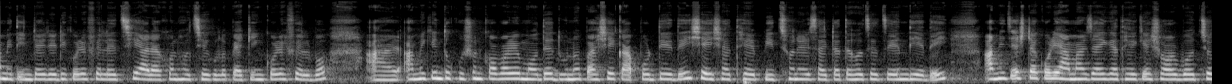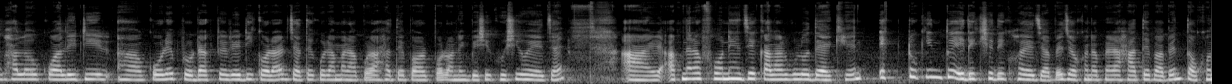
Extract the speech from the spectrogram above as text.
আমি তিনটাই রেডি করে ফেলেছি। আর এখন হচ্ছে এগুলো প্যাকিং করে ফেলব। আর আমি কিন্তু কুশন কভারের মধ্যে দুনো পাশে কাপড় দিয়ে দিই, সেই সাথে পিছনের সাইডটাতে হচ্ছে চেন দিয়ে দেই। আমি চেষ্টা করি আমার জায়গা থেকে সর্বোচ্চ ভালো কোয়ালিটির করে প্রোডাক্ট রেডি করার, যাতে করে আমার আপুরা হাতে পাওয়ার পর অনেক বেশি খুশি হয়ে যায়। আর আপনারা ফোনে যে কালারগুলো দেখেন, একটু কিন্তু এদিক সেদিক হয়ে যাবে। যখন আপনারা হাতে পাবেন, তখন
